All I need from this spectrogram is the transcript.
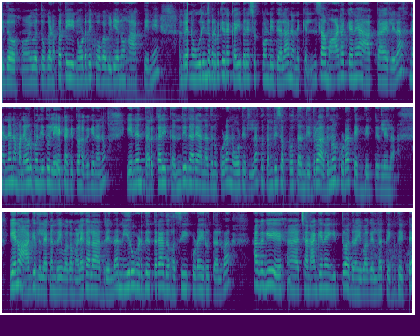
ಇದು ಇವತ್ತು ಗಣಪತಿ ನೋಡೋದಕ್ಕೆ ಹೋಗೋ ವಿಡಿಯೋನೂ ಹಾಕ್ತೀನಿ. ಅಂದರೆ ನಾನು ಊರಿಂದ ಬರಬೇಕಿದ್ರೆ ಕೈ ಬೇರೆ ಸುಟ್ಕೊಂಡಿದ್ದೆ ಅಲ್ಲ ನನಗೆ ಕೆಲಸ ಮಾಡೋಕ್ಕೇ ಆಗ್ತಾ ಇರಲಿಲ್ಲ. ನೆನ್ನೆ ನಮ್ಮ ಮನೆಯವ್ರು ಬಂದಿದ್ದು ಲೇಟಾಗಿತ್ತು ಹಾಗಾಗಿ ನಾನು ಏನೇನು ತರಕಾರಿ ತಂದಿದ್ದಾರೆ ಅನ್ನೋದನ್ನು ಕೂಡ ನೋಡಿರಲಿಲ್ಲ. ಕೊತ್ತಂಬರಿ ಸೊಪ್ಪು ತಂದಿದ್ರು, ಅದನ್ನು ಕೂಡ ತೆಗೆದಿಟ್ಟಿರಲಿಲ್ಲ. ಏನೂ ಆಗಿರಲಿಲ್ಲ, ಯಾಕಂದರೆ ಇವಾಗ ಮಳೆಗಾಲ ಆದ್ದರಿಂದ ನೀರು ಹೊಡೆದಿರ್ತಾರೆ, ಅದು ಹಸಿ ಕೂಡ ಇರುತ್ತಲ್ವ? ಹಾಗಾಗಿ ಚೆನ್ನಾಗೇ ಇತ್ತು. ಅದನ್ನು ಇವಾಗೆಲ್ಲ ತೆಗೆದಿಟ್ಟೆ.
